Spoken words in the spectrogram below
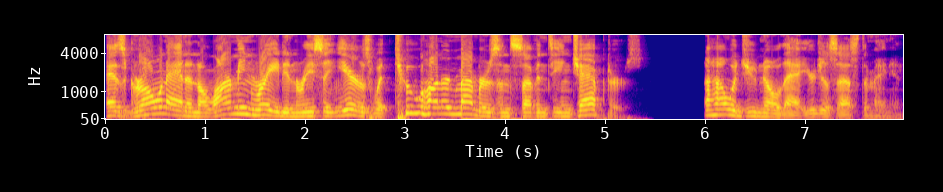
has grown at an alarming rate in recent years with 200 members in 17 chapters. Now, how would you know that? You're just estimating.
